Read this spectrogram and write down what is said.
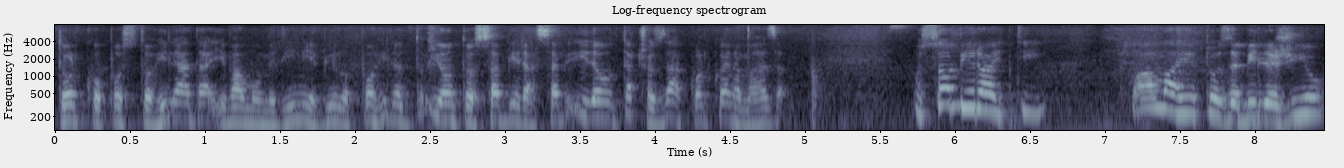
toliko po sto hiljada i vam u Medini je bilo po hiljada i on to sabira, sabira i da on tačno zna koliko je namaza. Sabiraj ti. Allah je to zabilježio,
